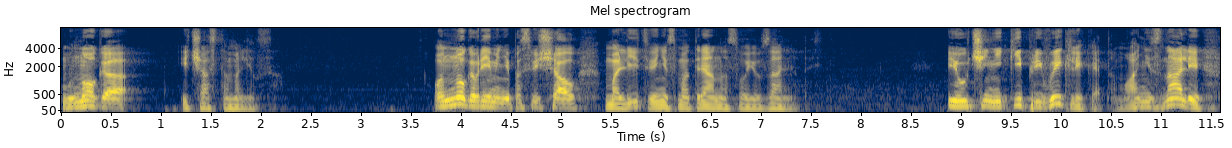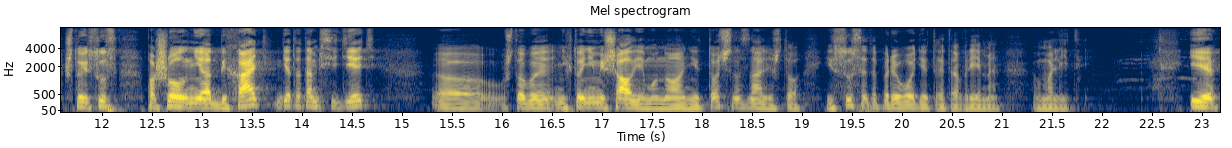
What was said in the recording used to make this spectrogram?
много и часто молился. Он много времени посвящал молитве, несмотря на свою занятость. И ученики привыкли к этому. Они знали, что Иисус пошел не отдыхать, где-то там сидеть, э, чтобы никто не мешал ему, но они точно знали, что Иисус это приводит, это время в молитве. И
